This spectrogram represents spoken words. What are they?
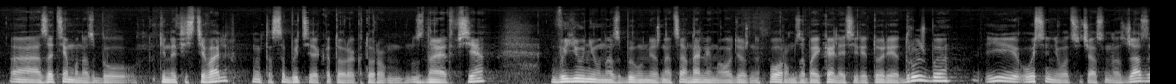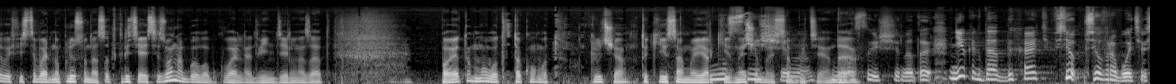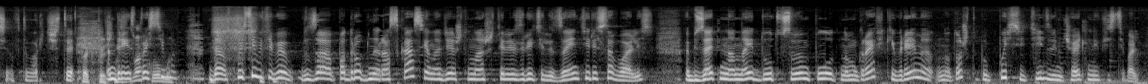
А затем у нас был кинофестиваль, это событие, которое, о котором знают все. В июне у нас был межнациональный молодежный форум «Забайкалья. Территория дружбы». И осенью, вот сейчас у нас джазовый фестиваль. Но плюс у нас открытие сезона было буквально две недели назад. Поэтому вот в таком вот ключа. Такие самые яркие, насыщенно, значимые события. Да. Насыщенно. Это некогда отдыхать. Все, все в работе, все в творчестве. Так точно. Андрей, Знакомо. спасибо. Да, спасибо тебе за подробный рассказ. Я надеюсь, что наши телезрители заинтересовались. Обязательно найдут в своем плотном графике время на то, чтобы посетить замечательный фестиваль.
